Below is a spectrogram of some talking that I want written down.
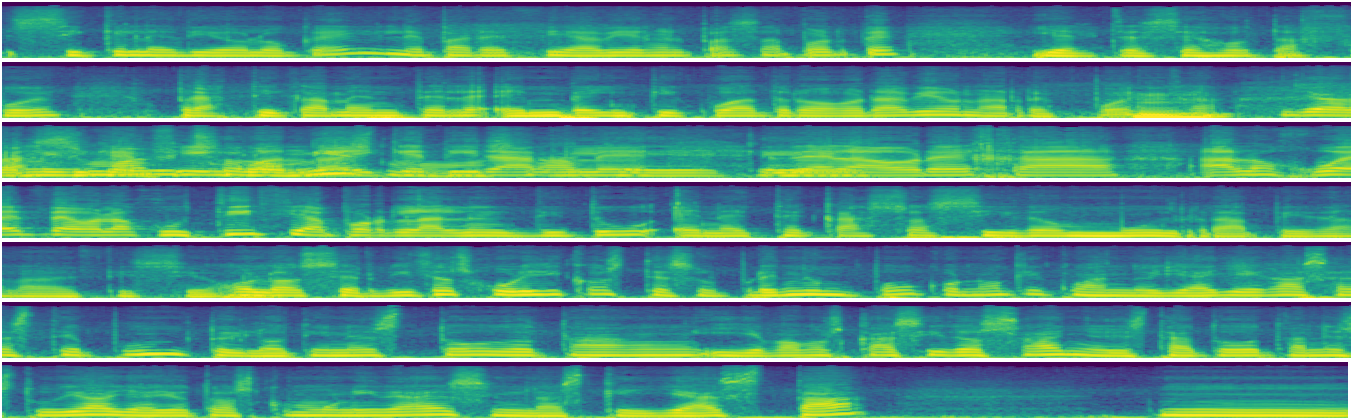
sí que le dio lo que le parecía bien el pasaporte y el TSJ fue prácticamente en 24 horas había una respuesta. Así que, en fin, cuando hay que tirarle de la oreja a los jueces o a la justicia por la lentitud, en este caso ha sido muy rápida la decisión. O los servicios jurídicos te sorprende un poco, ¿no? Que cuando ya llegas a este punto y lo tienes todo tan, y llevamos casi dos años y está todo tan estudiado y hay otras comunidades en las que ya está, mm,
